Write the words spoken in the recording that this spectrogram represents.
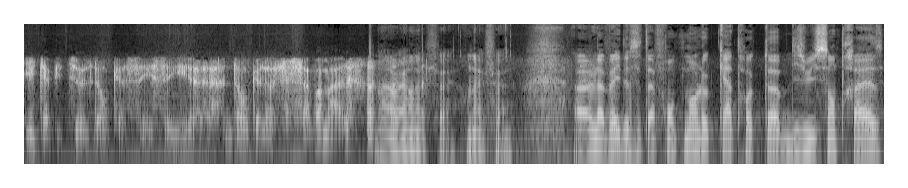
ils capitulent. Donc, c'est, donc là, ça va mal. ah oui, en effet, en effet. la veille de cet affrontement, le 4 octobre 1813,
